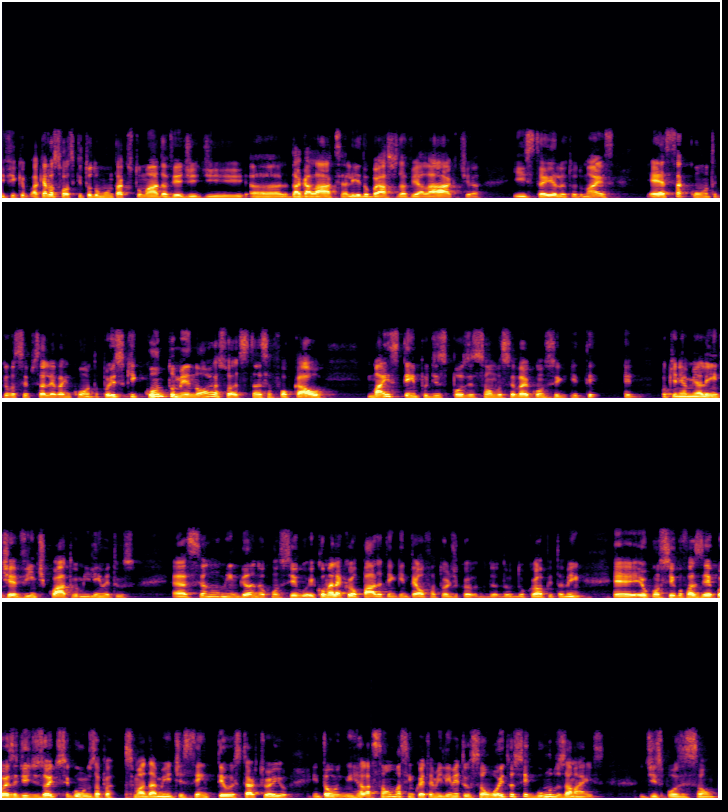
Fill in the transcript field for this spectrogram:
que fica aquelas fotos que todo mundo está acostumado a ver de, de uh, da galáxia ali, do braço da Via Láctea e estrela e tudo mais, é essa conta que você precisa levar em conta. Por isso que quanto menor a sua distância focal, mais tempo de exposição você vai conseguir ter. Porque a minha lente é 24 milímetros, é, se eu não me engano, eu consigo, e como ela é cropada, tem que entrar o fator de, do, do, crop também, é, eu consigo fazer coisa de 18 segundos aproximadamente sem ter o Star Trail. Então, em relação a uma 50mm, são 8 segundos a mais de exposição,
